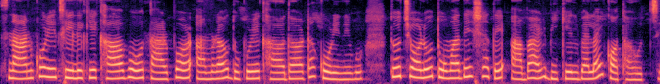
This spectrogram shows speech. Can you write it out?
স্নান করে ছেলেকে খাওয়াবো। তারপর আমরাও দুপুরে খাওয়া দাওয়াটা করে নেব। তো চলো তোমাদের সাথে আবার বিকেলবেলায় কথা হচ্ছে।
